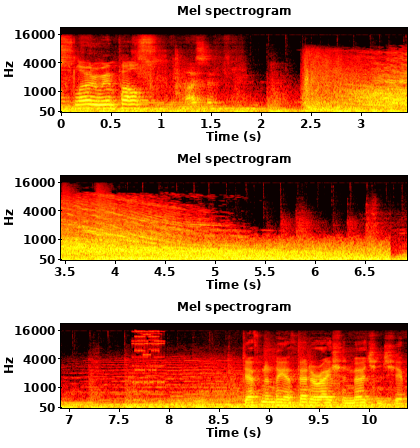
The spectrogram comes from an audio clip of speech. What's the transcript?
slow to impulse. Aye, sir. Definitely a Federation merchant ship.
